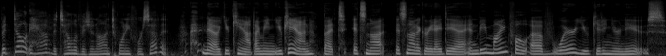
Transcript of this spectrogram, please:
but don't have the television on 24/7. No, you can't. I mean, you can, but it's not it's not a great idea and be mindful of where you're getting your news.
